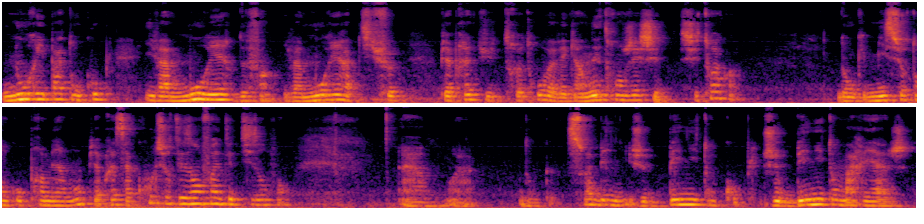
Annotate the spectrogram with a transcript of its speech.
nourris pas ton couple, il va mourir de faim. Il va mourir à petit feu. Puis après, tu te retrouves avec un étranger chez, toi. quoi. Donc, mise sur ton couple premièrement. Puis après, ça coule sur tes enfants et tes petits-enfants. Euh, voilà. Donc, sois béni. Je bénis ton couple. Je bénis ton mariage.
